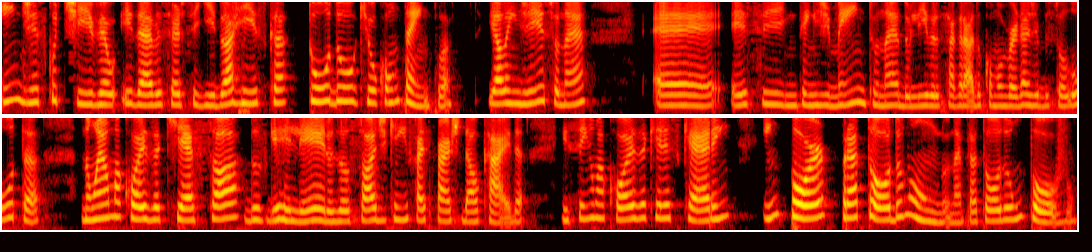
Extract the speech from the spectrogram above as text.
indiscutível e deve ser seguido à risca tudo o que o contempla. E além disso, né, é, esse entendimento né, do livro sagrado como verdade absoluta não é uma coisa que é só dos guerrilheiros ou só de quem faz parte da Al-Qaeda, e sim uma coisa que eles querem impor para todo mundo, né, para todo um povo.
